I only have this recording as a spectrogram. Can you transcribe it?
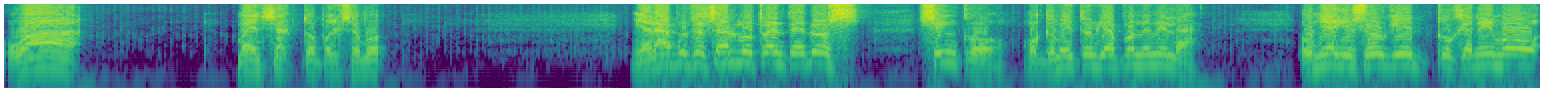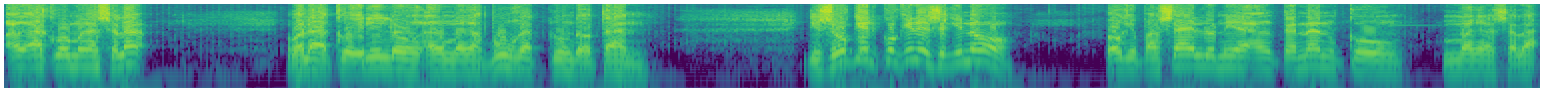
wa may sakto pagsabot. Yan po sa Salmo 32, 5, mo gamiton gyapon ni nila. Unya gisugid ko kanimo ang ako mga sala. Wala ko ililong ang mga bugat kong dautan. Gisugid ko kini sa Ginoo o gipasaylo niya ang tanan kong mga sala.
